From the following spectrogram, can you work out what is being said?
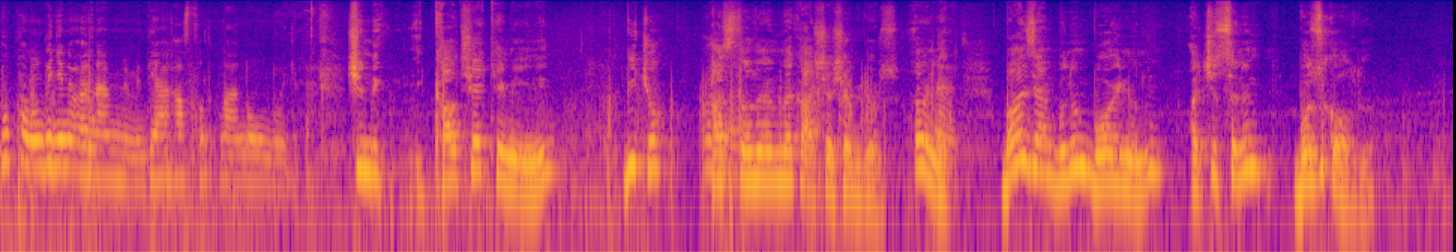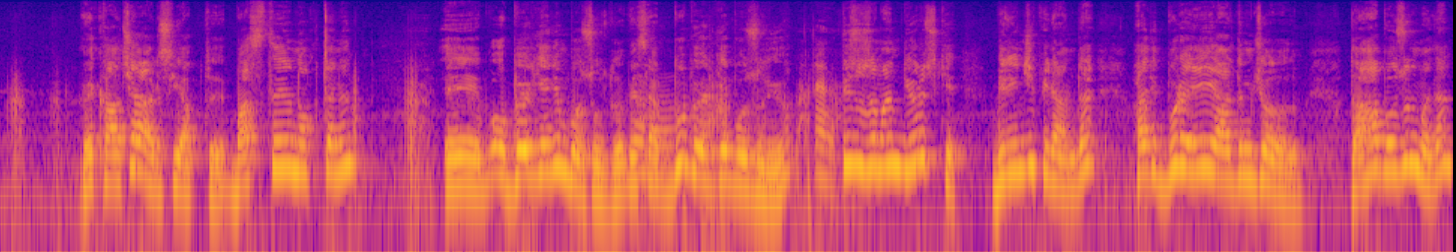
bu konuda yine önemli mi? Diğer hastalıklarda olduğu gibi. Şimdi kalça kemiğinin birçok hastalığına karşılaşabiliyoruz. Örneğin Evet. bazen bunun boynunun açısının bozuk olduğu ve kalça ağrısı yaptığı, bastığı noktanın e, o bölgenin bozulduğu. Mesela bu bölge bozuluyor. Evet. Biz o zaman diyoruz ki birinci planda hadi buraya yardımcı olalım. Daha bozulmadan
